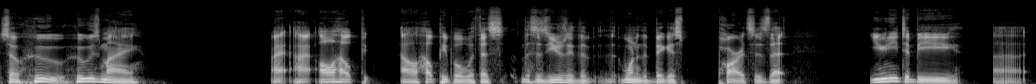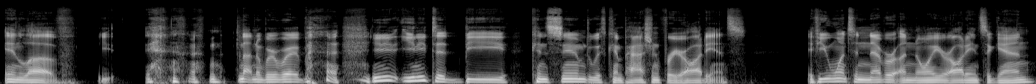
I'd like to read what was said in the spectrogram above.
So who who's my? I, I I'll help I'll help people with this. This is usually the, the one of the biggest parts is that you need to be uh, in love. You, not in a weird way, but you need you need to be consumed with compassion for your audience. If you want to never annoy your audience again,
